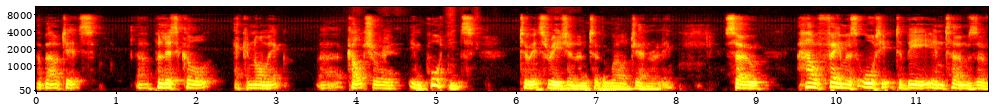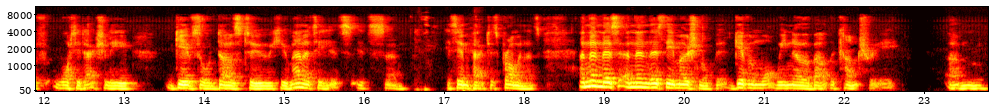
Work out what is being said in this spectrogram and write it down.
about its uh, political, economic, uh, cultural importance to its region and to the world generally. So how famous ought it to be in terms of what it actually gives or does to humanity, its its um, its impact, its prominence, and then there's and then there's the emotional bit. Given what we know about the country, um,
